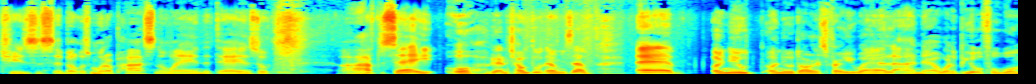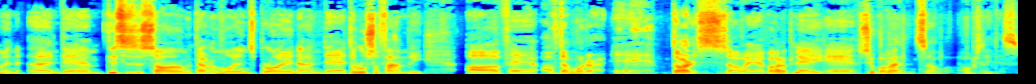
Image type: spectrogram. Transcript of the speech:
Jesus about his mother passing away in the day and stuff. I have to say, oh, I'm getting choked up now myself. Um, I knew I knew Doris very well, and uh, what a beautiful woman. And um, this is a song that reminds Brian and uh, the Russell family of uh, of their mother, uh, Doris. So uh, we're gonna play uh, Superman. So hope it's like this.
